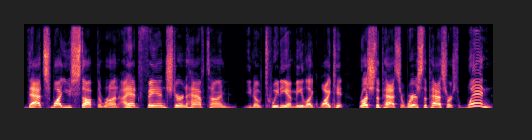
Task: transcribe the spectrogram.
that's why you stop the run. I had fans during halftime, you know, tweeting at me like, "Why can't rush the passer? Where's the pass rush? When?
